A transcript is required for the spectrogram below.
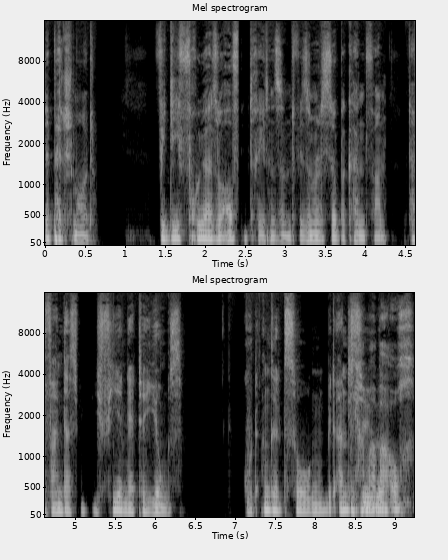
Depeche Mode. Wie die früher so aufgetreten sind, wie sie noch nicht so bekannt waren. Da waren das wirklich vier nette Jungs. Gut angezogen, mit Die Anzügen. haben aber auch,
